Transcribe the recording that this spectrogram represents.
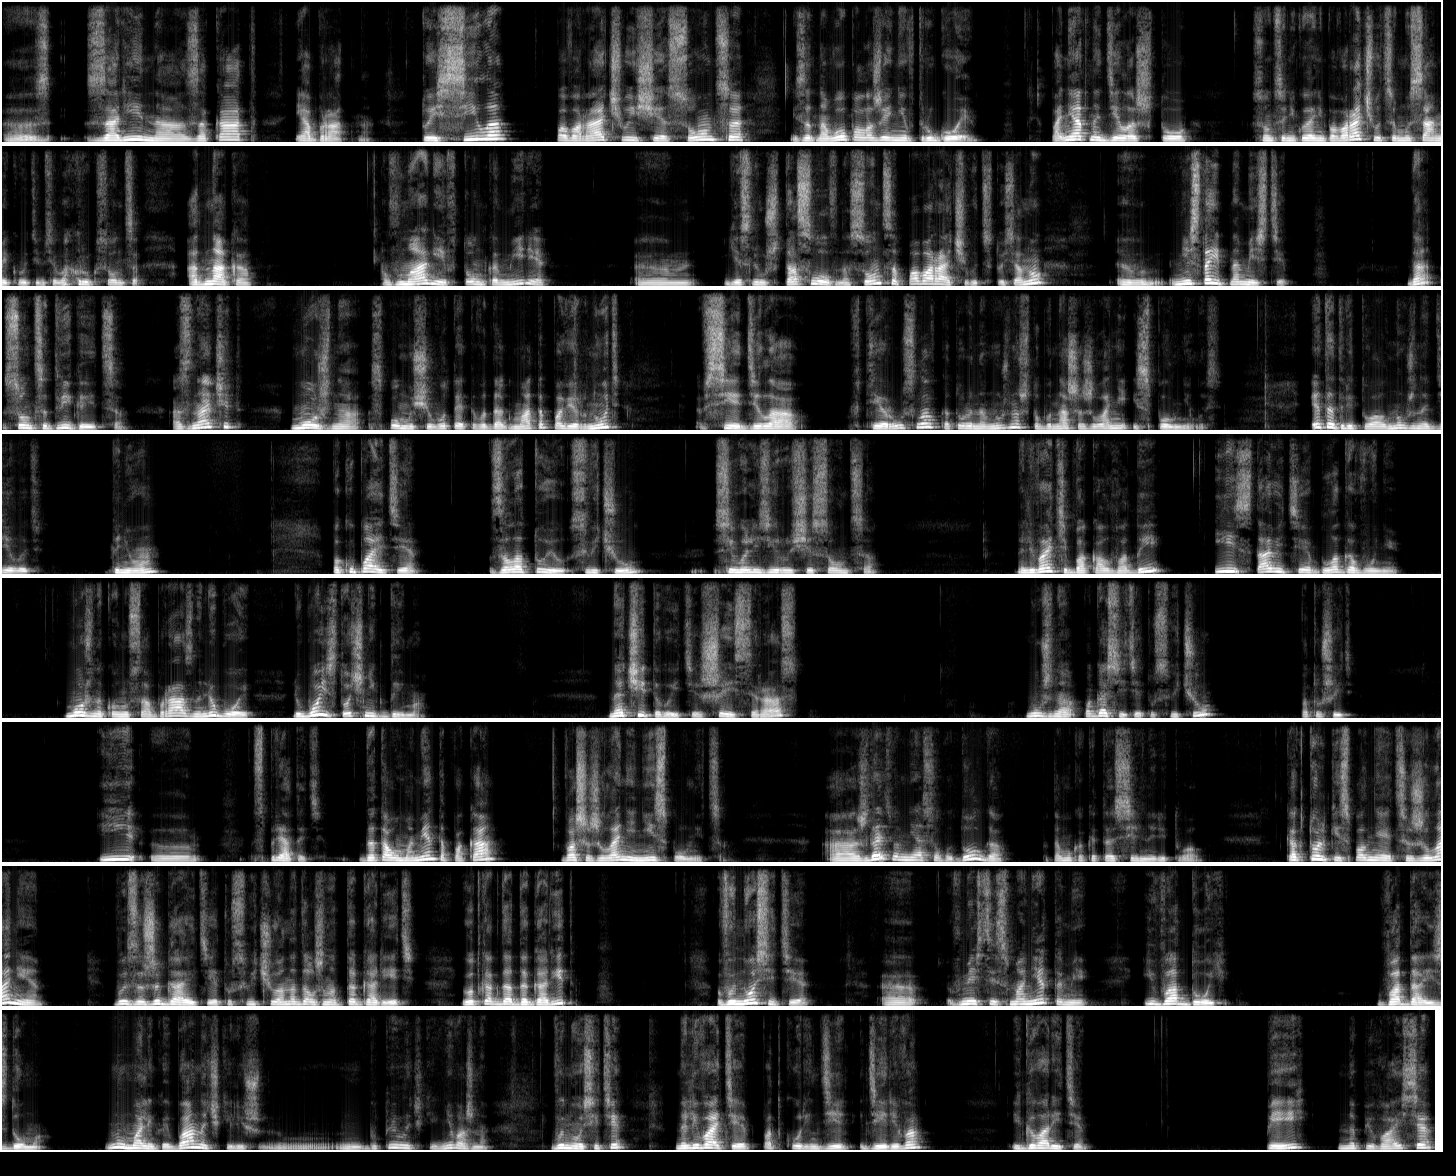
э, зари на закат и обратно. То есть сила, поворачивающая солнце из одного положения в другое. Понятное дело, что солнце никуда не поворачивается, мы сами крутимся вокруг солнца. Однако в магии, в тонком мире, если уж дословно, солнце поворачивается. То есть оно э, не стоит на месте. Да? Солнце двигается. А значит, можно с помощью вот этого догмата повернуть все дела в те русла, в которые нам нужно, чтобы наше желание исполнилось. Этот ритуал нужно делать днем. Покупайте золотую свечу, символизирующую солнце. Наливайте бокал воды и ставите благовоние. Можно конусообразно, любой, любой источник дыма. Начитывайте шесть раз. Нужно погасить эту свечу, потушить и э, спрятать до того момента, пока ваше желание не исполнится. А ждать вам не особо долго, потому как это сильный ритуал. Как только исполняется желание, вы зажигаете эту свечу, она должна догореть. И вот когда догорит, вы носите э, вместе с монетами и водой. Вода из дома. Ну, маленькой баночки или ну, бутылочки, неважно. Вы носите, наливайте под корень де- дерева и говорите, пей, напивайся,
